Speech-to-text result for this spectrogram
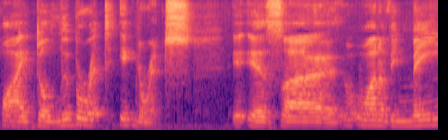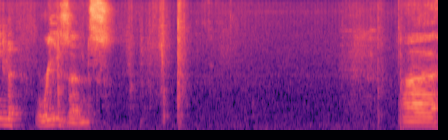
why deliberate ignorance is uh, one of the main reasons uh,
